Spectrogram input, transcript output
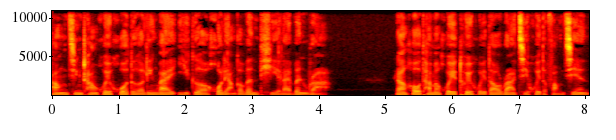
唐经常会获得另外一个或两个问题来问 Ra，然后他们会退回到 Ra 集会的房间，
